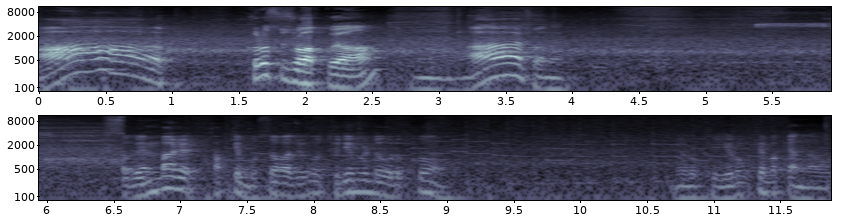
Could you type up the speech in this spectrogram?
아. 크로스 좋았고요. 음, 아, 저는 왼발을 밖에 못 써가지고 드리블도 그렇고 이렇게 이렇게밖에 안 나오고.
